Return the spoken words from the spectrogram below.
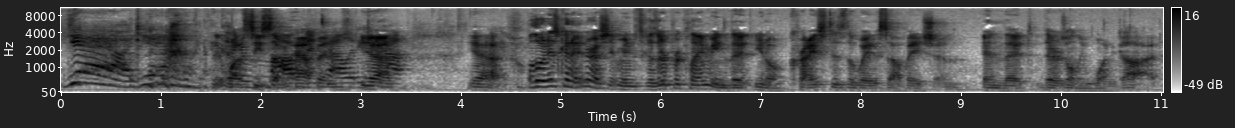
yeah, yeah. Like They wanna see something happen. Mentality. Yeah. Yeah. Right. Although it is kind of interesting, I mean, because they're proclaiming that, you know, Christ is the way to salvation and that there's only one God.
